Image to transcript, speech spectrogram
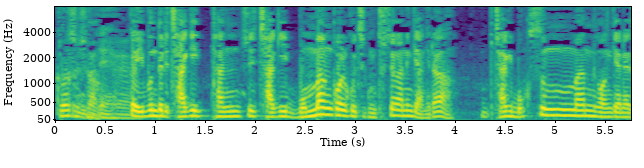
그렇습니다. 예. 그러니까 이분들이 자기 단지 자기 몸만 걸고 지금 투쟁하는 게 아니라 자기 목숨만 건게 아니라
